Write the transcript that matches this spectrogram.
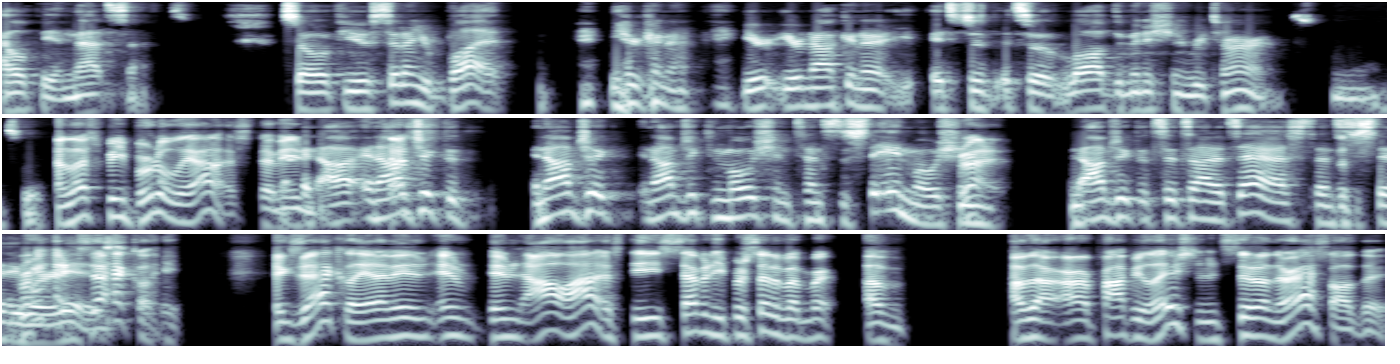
healthy in that sense. So if you sit on your butt, you're gonna you're you're not gonna. It's just, it's a law of diminishing returns. You know, it's a- and let's be brutally honest. I mean, an, uh, an object that an object an object in motion tends to stay in motion. right. An object that sits on its ass tends to stay where Right, it is. Exactly. Exactly. I mean, in, in all honesty, 70% of, Amer- of, of our, our population sit on their ass all day.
